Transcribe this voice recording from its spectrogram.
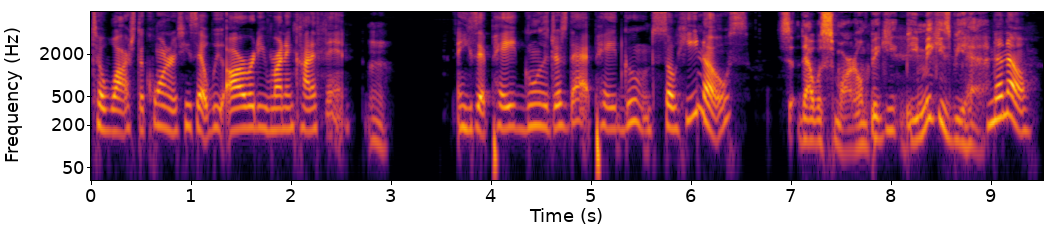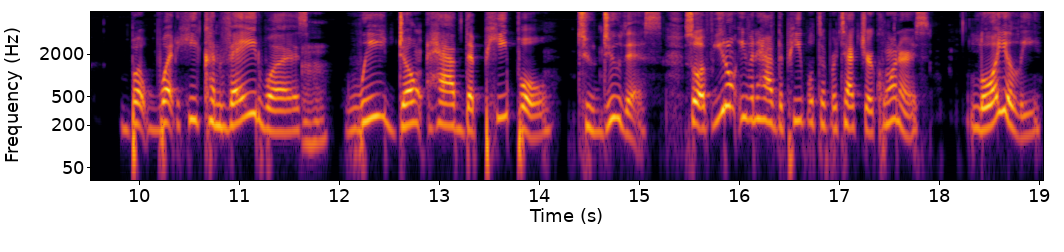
to watch the corners, he said we already running kind of thin. Mm. And he said paid goons are just that, paid goons. So he knows. So that was smart on Biggie, B Mickey's behalf. No, no. But what he conveyed was Mhm. we don't have the people to do this. So if you don't even have the people to protect your corners loyally,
